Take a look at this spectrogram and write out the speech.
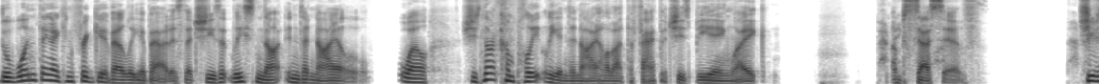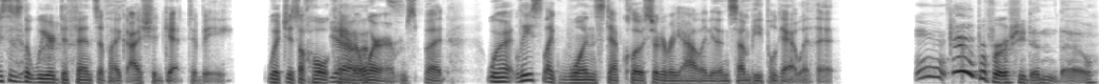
The one thing I can forgive Ellie about is that she's at least not in denial. Well, she's not completely in denial about the fact that she's being like obsessive. She just is the weird defense of like I should get to be, which is a whole Yeah, can of that's- worms, but we're at least like one step closer to reality than some people get with it. Mm, I would prefer if she didn't, though.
